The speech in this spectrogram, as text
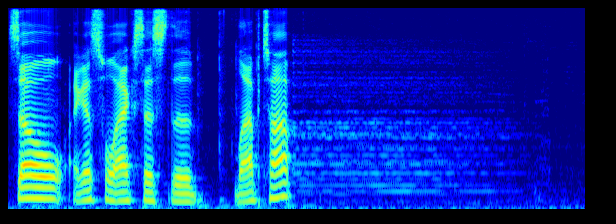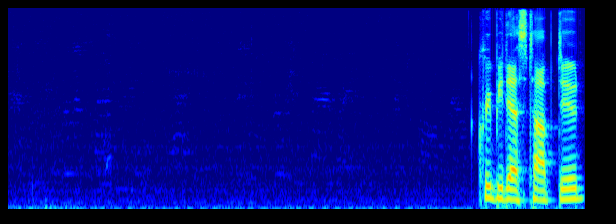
So I guess we'll access the laptop. Creepy desktop dude.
